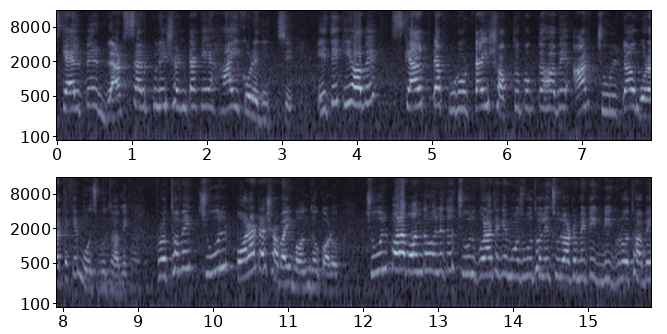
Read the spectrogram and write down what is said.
স্ক্যাল্পের ব্লাড সার্কুলেশনটাকে হাই করে দিচ্ছে। এতে কি হবে? স্ক্যাল্পটা পুরোটাই শক্তপোক্ত হবে আর চুলটাও গোড়া থেকে মজবুত হবে। প্রথমে চুল পড়াটা সবাই বন্ধ করো। চুল পড়া বন্ধ হলে তো চুল গোড়া থেকে মজবুত হলে চুল অটোমেটিক ডিগ্রোথ হবে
